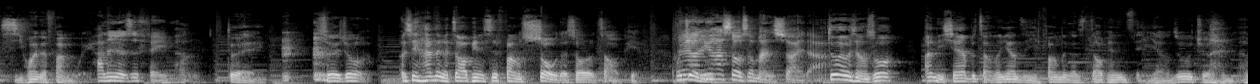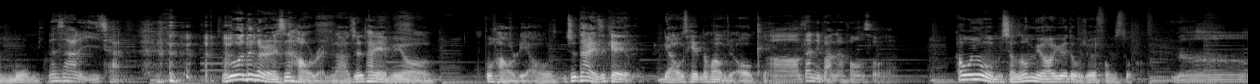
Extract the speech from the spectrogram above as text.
喜欢的范围，他那个是肥胖。对，所以就，而且他那个照片是放瘦的时候的照片，我觉得因为他瘦的时候蛮帅的啊。对，我想说啊，你现在不长那样子，你放那个照片是怎样？就会觉得很很莫名。那是他的遗产。不过那个人是好人啦，就是他也没有不好聊，就他也是可以聊天的话，我觉得 OK 啊。但你把那封锁了。啊，因为我们想说没有要约的，我就会封锁。嗯，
